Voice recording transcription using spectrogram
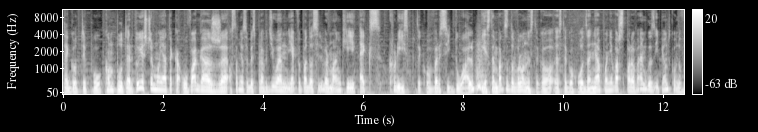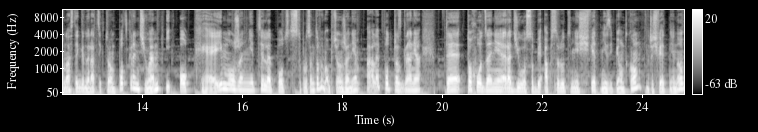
tego typu komputer. Tu jeszcze moja taka uwaga, że ostatnio sobie sprawdziłem, jak wypada Silver Monkey X Crisp, tylko w wersji dual. Jestem bardzo zadowolony z tego, z tego chłodzenia, ponieważ sparowałem go z i5 12 generacji, którą podkręciłem i okej, okay, może nie tyle pod 100% obciążeniem, ale podczas grania te, to chłodzenie radziło sobie absolutnie świetnie z i5, znaczy świetnie, no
